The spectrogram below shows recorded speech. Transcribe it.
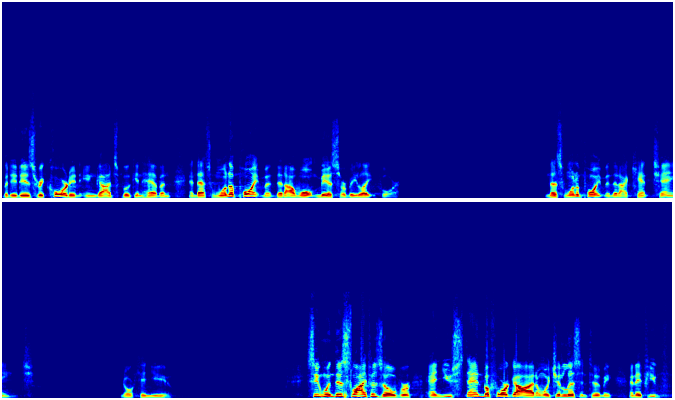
but it is recorded in God's book in heaven, and that's one appointment that I won't miss or be late for. that's one appointment that I can't change, nor can you. See, when this life is over and you stand before God, I want you to listen to me. And if you've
